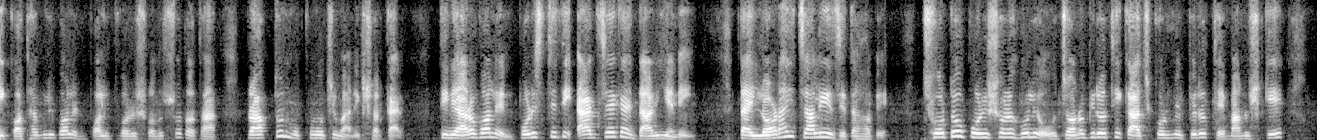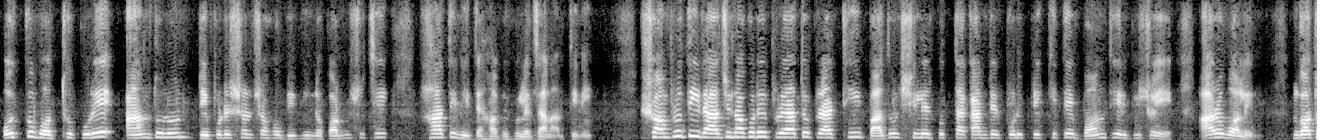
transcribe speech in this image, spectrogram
এই কথাগুলি বলেন পলিটব্যুরোর সদস্য তথা প্রাক্তন মুখ্যমন্ত্রী মানিক সরকার। তিনি আরও বলেন, পরিস্থিতি এক জায়গায় দাঁড়িয়ে নেই, তাই লড়াই চালিয়ে যেতে হবে। ছোট পরিসরে হলেও জনবিরোধী কাজকর্মের বিরুদ্ধে মানুষকে ঐক্যবদ্ধ করে আন্দোলন ডেপুটেশন সহ বিভিন্ন কর্মসূচি হাতে নিতে হবে বলে জানান তিনি। সম্প্রতি রাজনগরের প্রয়াত প্রার্থী বাদল শীলের হত্যাকাণ্ডের পরিপ্রেক্ষিতে বন্ধের বিষয়ে আরও বলেন, গত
